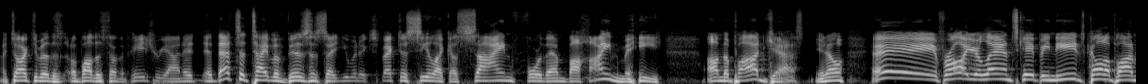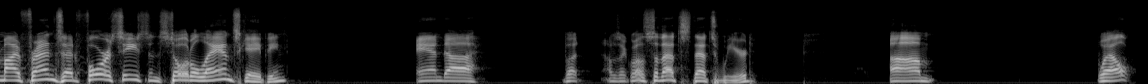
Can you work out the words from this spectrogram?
I talked about this about this on the Patreon. It, it, that's a type of business that you would expect to see like a sign for them behind me on the podcast. You know, hey, for all your landscaping needs, call upon my friends at Four Seasons Total Landscaping. And uh but I was like, well, so that's that's weird. Um well,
